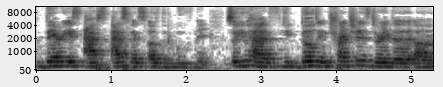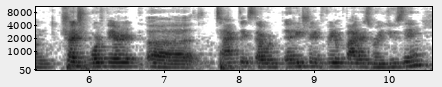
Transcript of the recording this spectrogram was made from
various as- aspects of the movement. So you have building trenches during the um, trench warfare uh, tactics that were Eritrean freedom fighters were using.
